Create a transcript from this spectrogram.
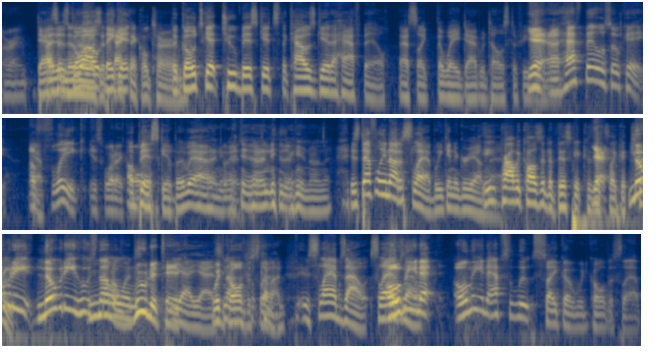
All right. Dad I didn't says know go there out. was a they technical get term. the goats get two biscuits. The cows get a half bale. That's like the way Dad would tell us to feed. Yeah, them. a half bale is okay. A Yeah. flake is what I a call a biscuit. the- But well, anyway, biscuit. neither here nor there. It's definitely not a slab. We can agree on He that. probably calls it a biscuit because yeah, it's like a treat. nobody nobody who's not a one- lunatic Yeah, yeah. would not- call it a slab. Come on, slabs out. Slabs Only out. an a- only an absolute psycho would call it a slab.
